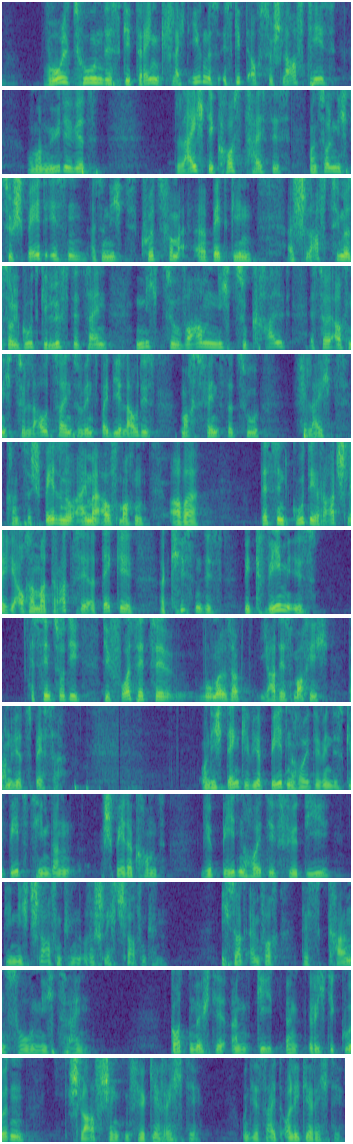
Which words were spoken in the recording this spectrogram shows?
wohltuendes Getränk, vielleicht irgendwas. Es gibt auch so Schlaftees, wo man müde wird. Leichte Kost heißt es, man soll nicht zu spät essen, also nicht kurz vorm äh, Bett gehen. Ein Schlafzimmer soll gut gelüftet sein, nicht zu warm, nicht zu kalt. Es soll auch nicht zu laut sein. So wenn es bei dir laut ist, mach's Fenster zu. Vielleicht kannst du das später noch einmal aufmachen. Aber das sind gute Ratschläge. Auch eine Matratze, eine Decke, ein Kissen, das bequem ist. Es sind so die, die Vorsätze, wo man sagt, ja, das mache ich, dann wird es besser. Und ich denke, wir beten heute, wenn das Gebetsteam dann später kommt, wir beten heute für die, die nicht schlafen können oder schlecht schlafen können. Ich sage einfach, das kann so nicht sein. Gott möchte einen, einen richtig guten Schlaf schenken für Gerechte. Und ihr seid alle Gerechte.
